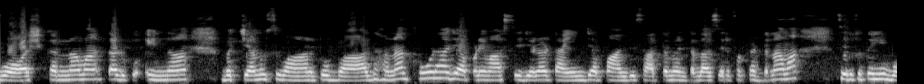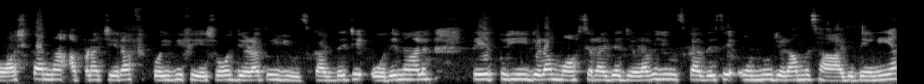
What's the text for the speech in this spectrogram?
ਵਾਸ਼ ਕਰਨਾ ਵਾ। ਤੁਹਾਡੇ ਕੋਲ ਇੰਨਾ ਬੱਚਿਆਂ ਨੂੰ ਸਵਾਉਣ ਤੋਂ ਬਾਅਦ, ਹਨਾ? ਥੋੜਾ ਜਿਹਾ ਆਪਣੇ ਵਾਸਤੇ ਜਿਹੜਾ ਟਾਈਮ ਜਾਂ 5-7 ਮਿੰਟ ਦਾ ਸਿਰਫ ਕੱਢਣਾ ਵਾ। ਸਿਰਫ ਤੁਸੀਂ ਵਾਸ਼ ਕਰਨਾ, ਆਪਣਾ ਚਿਹਰਾ ਕੋਈ ਵੀ ਫੇਸ ਵਾਸ਼ ਜਿਹੜਾ ਤੁਸੀਂ ਯੂਜ਼ ਕਰਦੇ ਜੇ, ਉਹਦੇ ਨਾਲ। ਤੇ ਤੁਸੀਂ ਜਿਹੜਾ ਮੋਇਸਚਰਾਈਜ਼ਰ ਜਿਹੜਾ ਵੀ ਯੂਜ਼ ਕਰਦੇ ਸੀ, ਉਹਨੂੰ ਜਿਹੜਾ ਮਸਾਜ ਦੇਣੀ ਆ,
